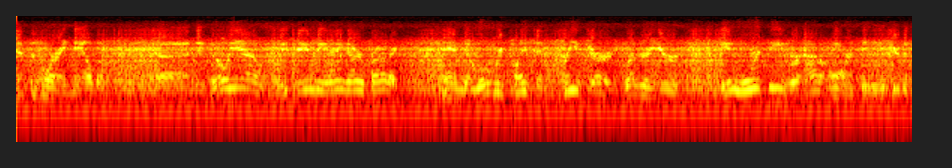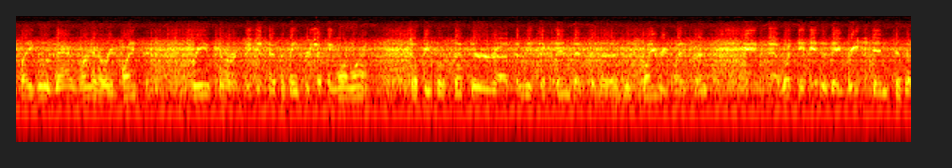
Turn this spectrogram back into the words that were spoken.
this is where I nailed them. Uh, they said, oh yeah, we stand behind our product and uh, we'll replace it free of charge, whether you're in warranty or out of warranty. If your display goes bad, we're going to replace it free of charge. You just have to pay for shipping one way. So people set their uh, 7610s in for the display replacement, and uh, what they did is they reached into the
